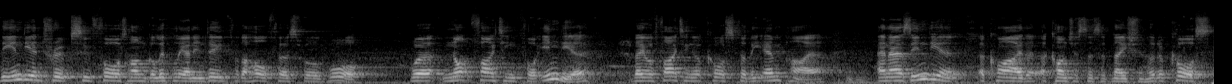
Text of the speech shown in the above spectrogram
the Indian troops who fought on Gallipoli and indeed for the whole First World War were not fighting for India, they were fighting, of course, for the empire. Mm-hmm. And as India acquired a, a consciousness of nationhood, of course,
